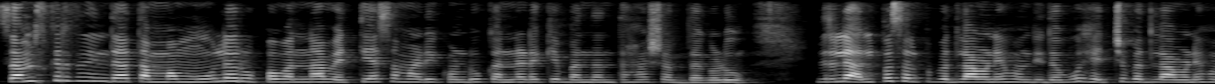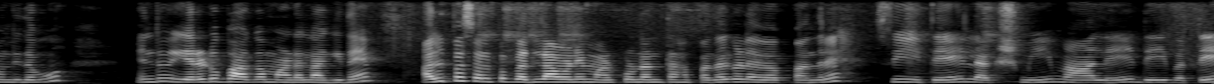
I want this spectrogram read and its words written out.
ಸಂಸ್ಕೃತದಿಂದ ತಮ್ಮ ಮೂಲ ರೂಪವನ್ನು ವ್ಯತ್ಯಾಸ ಮಾಡಿಕೊಂಡು ಕನ್ನಡಕ್ಕೆ ಬಂದಂತಹ ಶಬ್ದಗಳು. ಇದರಲ್ಲಿ ಅಲ್ಪ ಸ್ವಲ್ಪ ಬದಲಾವಣೆ ಹೊಂದಿದವು, ಹೆಚ್ಚು ಬದಲಾವಣೆ ಹೊಂದಿದವು ಎಂದು ಎರಡು ಭಾಗ ಮಾಡಲಾಗಿದೆ. ಅಲ್ಪ ಸ್ವಲ್ಪ ಬದಲಾವಣೆ ಮಾಡಿಕೊಂಡಂತಹ ಪದಗಳು ಯಾವಪ್ಪ ಅಂದರೆ ಸೀತೆ, ಲಕ್ಷ್ಮಿ, ಮಾಲೆ, ದೇವತೆ,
